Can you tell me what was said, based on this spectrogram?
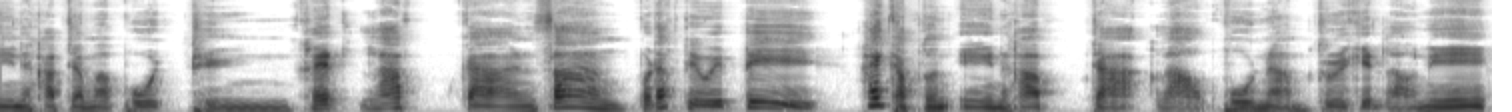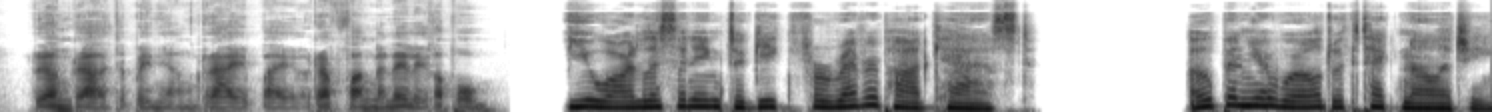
นี้นะครับจะมาพูดถึงเคล็ดลับ การสร้าง productivity ให้กับตนเองนะครับ จากเหล่าผู้นำธุรกิจเหล่านี้ เรื่องราวจะเป็นอย่างไรไปรับฟังกันได้เลยครับผม You are listening to Geek Forever podcast. Open your world with technology.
